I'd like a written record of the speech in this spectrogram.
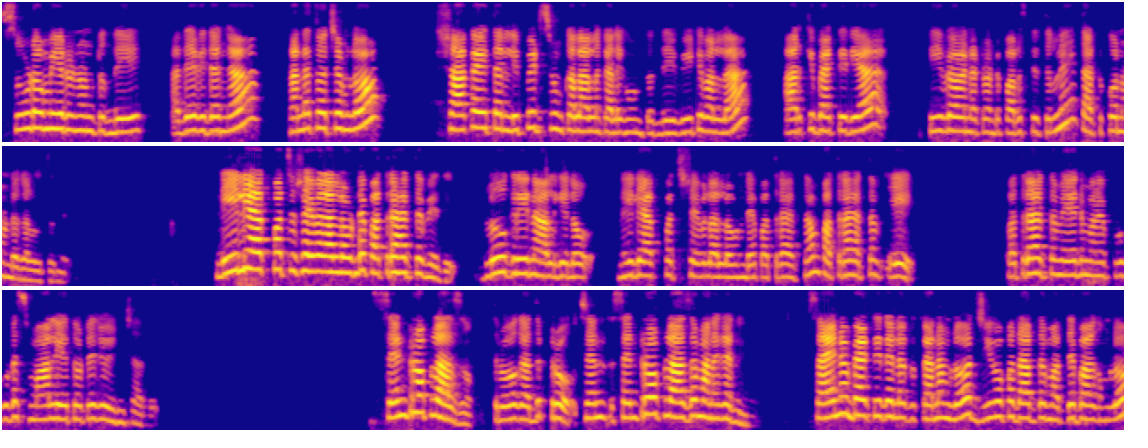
సూడోమ్యూరిన్ ఉంటుంది అదేవిధంగా కన్నత్వచంలో శాఖయుత లిపిడ్ శృంఖలాలను కలిగి ఉంటుంది. వీటి వల్ల ఆర్కి బ్యాక్టీరియా తీవ్రమైనటువంటి పరిస్థితుల్ని తట్టుకొని ఉండగలుగుతుంది. నీలి ఆకుపచ్చ శైవలాల్లో ఉండే పత్రహర్థం ఏది? బ్లూ గ్రీన్ ఆల్గీలో. నీలి ఆకుపచ్చ శైవలాల్లో ఉండే పత్రహర్థం పత్రహర్థం ఏ? పత్రార్థం ఏని మనం ఎప్పుడు కూడా స్మాల్ ఏ తోటే చూపించాలి. సెంట్రోప్లాజం. త్రో కాదు ట్రో. సెంట్రోప్లాజం అనగానే సైనోబాక్టీరియాల కణంలో జీవ పదార్థం మధ్య భాగంలో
